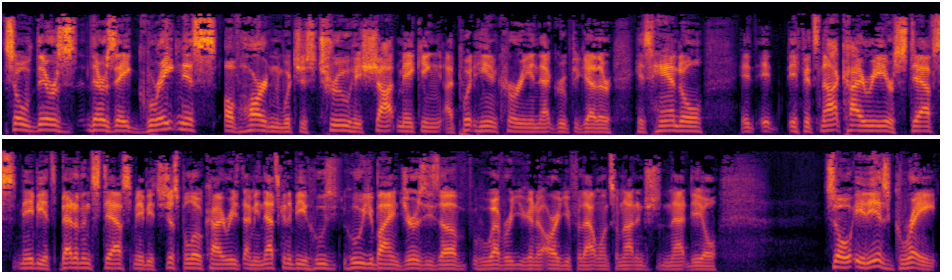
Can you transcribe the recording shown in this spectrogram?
so there's there's a greatness of Harden, which is true. His shot making, I put he and Curry in that group together. His handle, it, it, if it's not Kyrie or Steph's, maybe it's better than Steph's. Maybe it's just below Kyrie's. I mean, that's going to be who's who you buying jerseys of, whoever you're going to argue for that one. So I'm not interested in that deal. So it is great,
